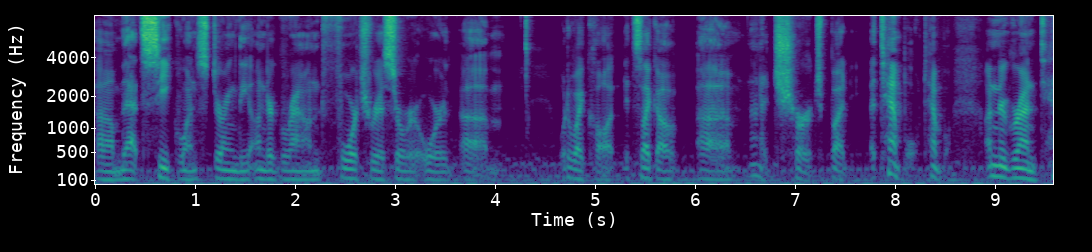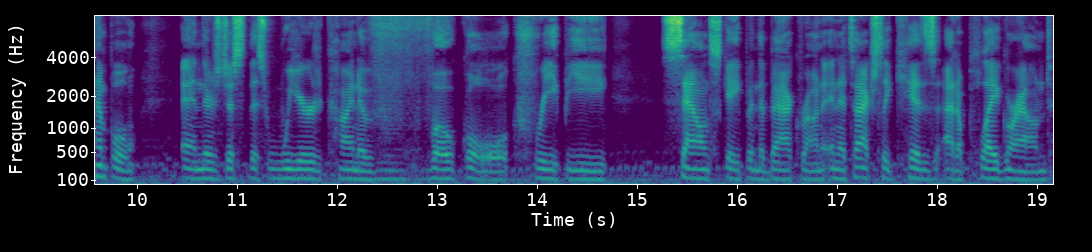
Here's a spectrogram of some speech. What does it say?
um, that sequence during the underground fortress or or um, what do I call it? It's like a uh, not a church, but a temple, temple, underground temple, and there's just this weird kind of vocal, creepy soundscape in the background, and it's actually kids at a playground.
